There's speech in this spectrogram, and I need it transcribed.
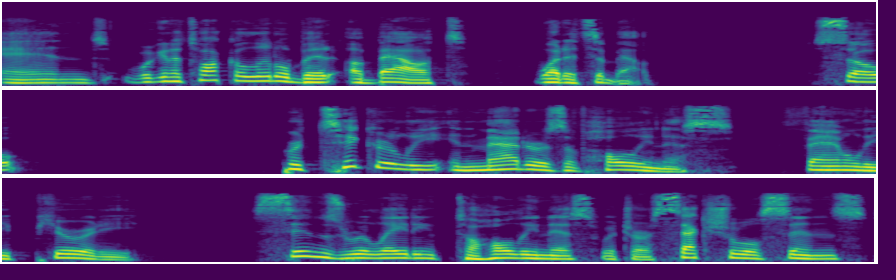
And we're going to talk a little bit about what it's about. So particularly in matters of holiness, family purity, sins relating to holiness, which are sexual sins,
